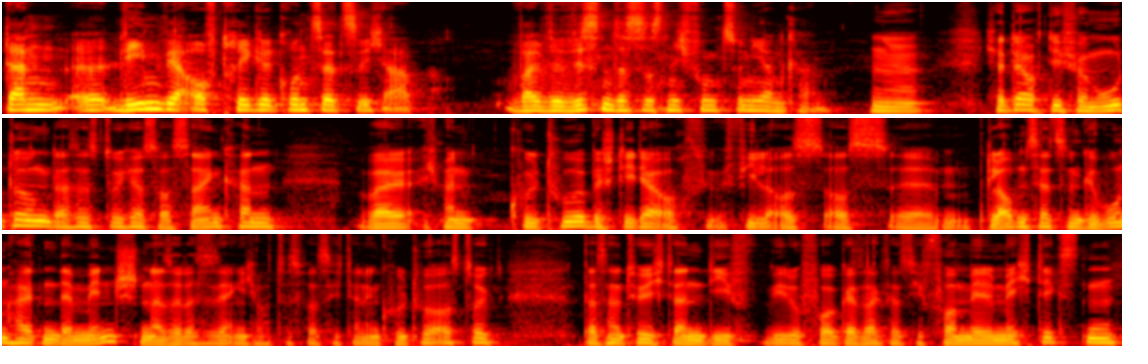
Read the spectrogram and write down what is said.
dann äh, lehnen wir Aufträge grundsätzlich ab. Weil wir wissen, dass das nicht funktionieren kann. Ja. Ich hatte auch die Vermutung, dass es durchaus auch sein kann, weil ich meine, Kultur besteht ja auch viel aus, aus äh, Glaubenssätzen und Gewohnheiten der Menschen. Also das ist eigentlich auch das, was sich dann in Kultur ausdrückt, dass natürlich dann die, wie du vorher gesagt hast, die formell Mächtigsten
